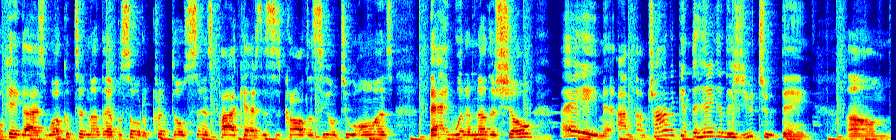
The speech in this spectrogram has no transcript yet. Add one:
Okay, guys, welcome to another episode of Crypto Sense Podcast. This is Carlton CO2 Owens back with another show. Hey, man, I'm, I'm trying to get the hang of this YouTube thing. Um,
